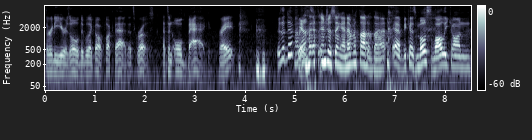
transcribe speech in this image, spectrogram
thirty years old, they'd be like, oh fuck that, that's gross. That's an old bag, right? There's a That's, difference. that's interesting. I never thought of that. Yeah, because most lolicon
